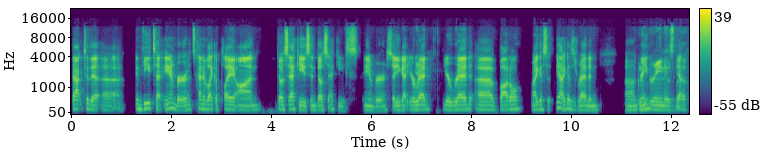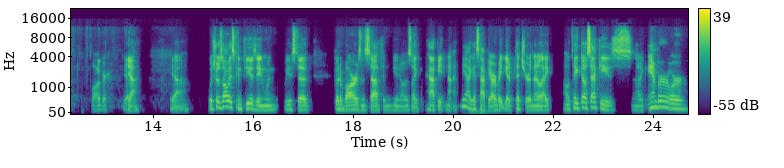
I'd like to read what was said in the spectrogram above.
back to the uh, Invita Amber. It's kind of like a play on Dos Equis and Dos Equis Amber. So you got your Yeah. red, your red uh, bottle. I guess, yeah, I guess it's red and uh, green. green. Green is the Yeah. lager. Yep. Yeah, yeah. Which was always confusing when we used to go to bars and stuff, and you know, it was like happy, not yeah, I guess happy hour, but you get a pitcher, and they're like, "I'll take Dos Equis," and they're like amber or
